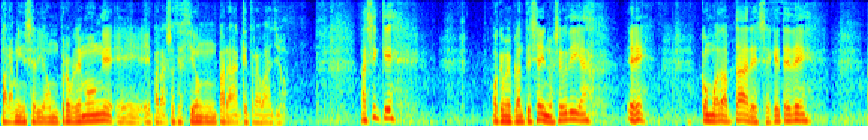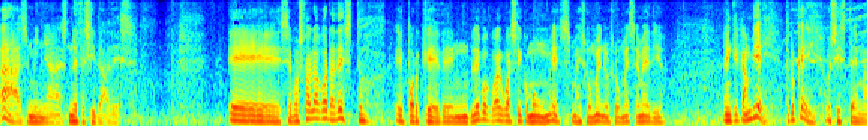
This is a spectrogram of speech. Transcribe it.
para min sería un problemón e, e para a asociación para a que traballo. Así que o que me plantexei no seu día é como adaptar ese GTD ás miñas necesidades. E se vos falo agora desto é porque de, levo algo así como un mes, máis ou menos, ou un mes e medio, en que cambiei, troquei o sistema.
